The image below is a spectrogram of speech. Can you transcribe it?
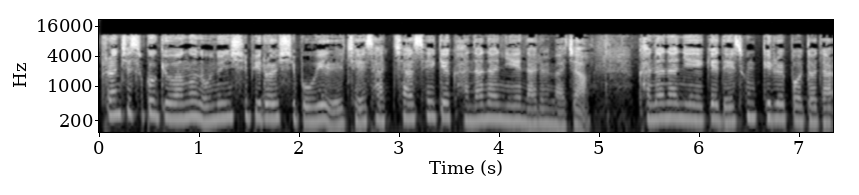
프란치스코 교황은 오는 11월 15일 제4차 세계 가난한 이의 날을 맞아 가난한 이에게 내 손길을 뻗어라,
